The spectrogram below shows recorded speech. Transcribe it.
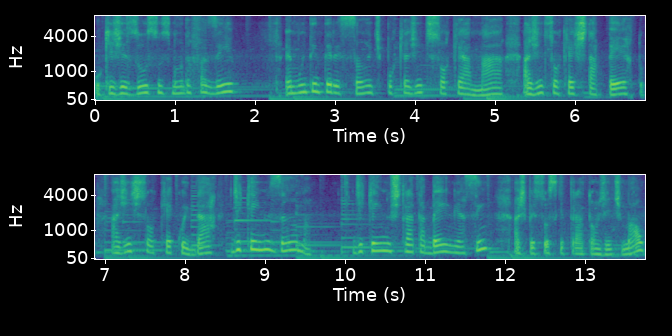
o que Jesus nos manda fazer. É muito interessante porque a gente só quer amar, a gente só quer estar perto, a gente só quer cuidar de quem nos ama, de quem nos trata bem, não é assim? As pessoas que tratam a gente mal,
